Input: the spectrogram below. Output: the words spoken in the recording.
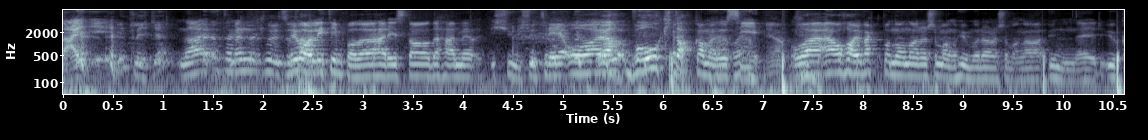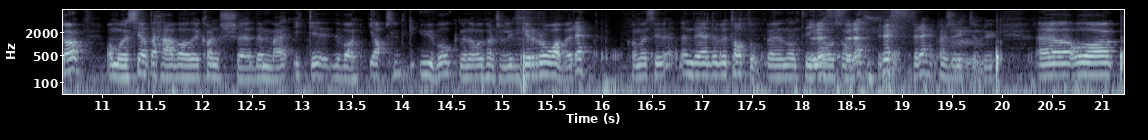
Nei, egentlig ikke. Nei, men vi var litt innpå det her i stad, det her med 2023 og Volk, da, kan man jo si. Og jeg, jeg har jo vært på noen arrangementer, humorarrangementer under uka, og må jo si at det her var det kanskje det mer, ikke, Det var absolutt ikke uvolk, men det var kanskje litt grovere, kan man si det? En del det ble tatt opp med noen ting sånn. Røffere. Røffere, kanskje riktig å bruke. Uh, og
